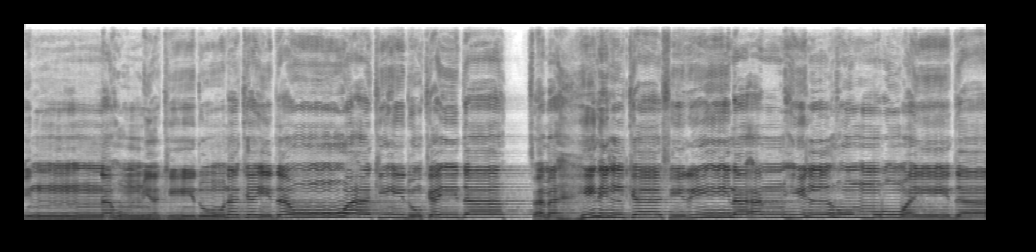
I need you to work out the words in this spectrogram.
إنهم يكيدون كيدا وأكيد كيدا فمهل الكافرين أمهلهم رويدا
